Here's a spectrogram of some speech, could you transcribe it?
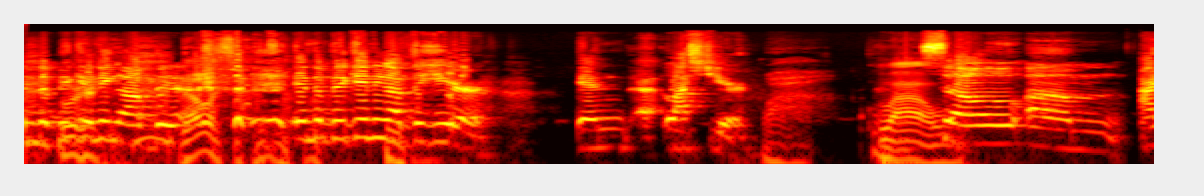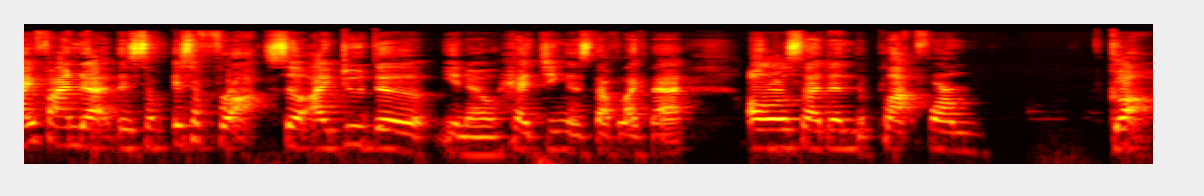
in the beginning of the was... in the beginning of the year in uh, last year wow Wow. So um, I find that this it's a fraud. So I do the you know hedging and stuff like that. All of a sudden, the platform gone.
